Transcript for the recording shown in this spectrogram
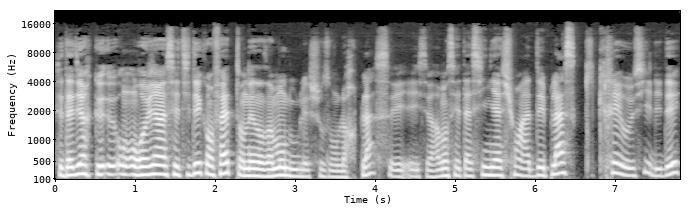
C'est-à-dire que on, on, revient à cette idée qu'en fait, on est dans un monde où les choses ont leur place, et, et c'est vraiment cette assignation à des places qui crée aussi l'idée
